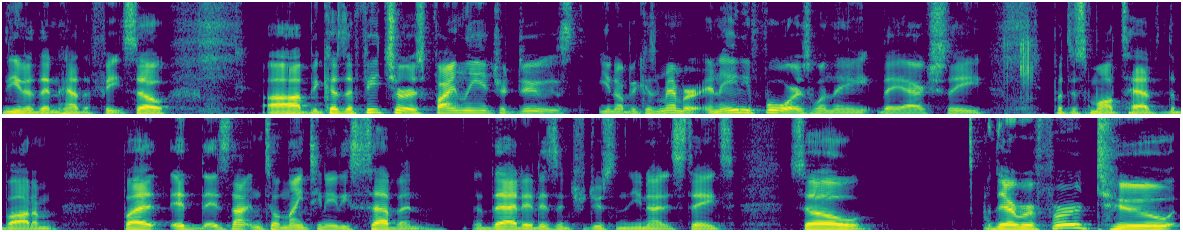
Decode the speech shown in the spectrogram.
you know didn't have the feet so. Uh, because the feature is finally introduced, you know, because remember in '84 is when they they actually put the small tabs at the bottom, but it, it's not until 1987 that it is introduced in the United States. So they're referred to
